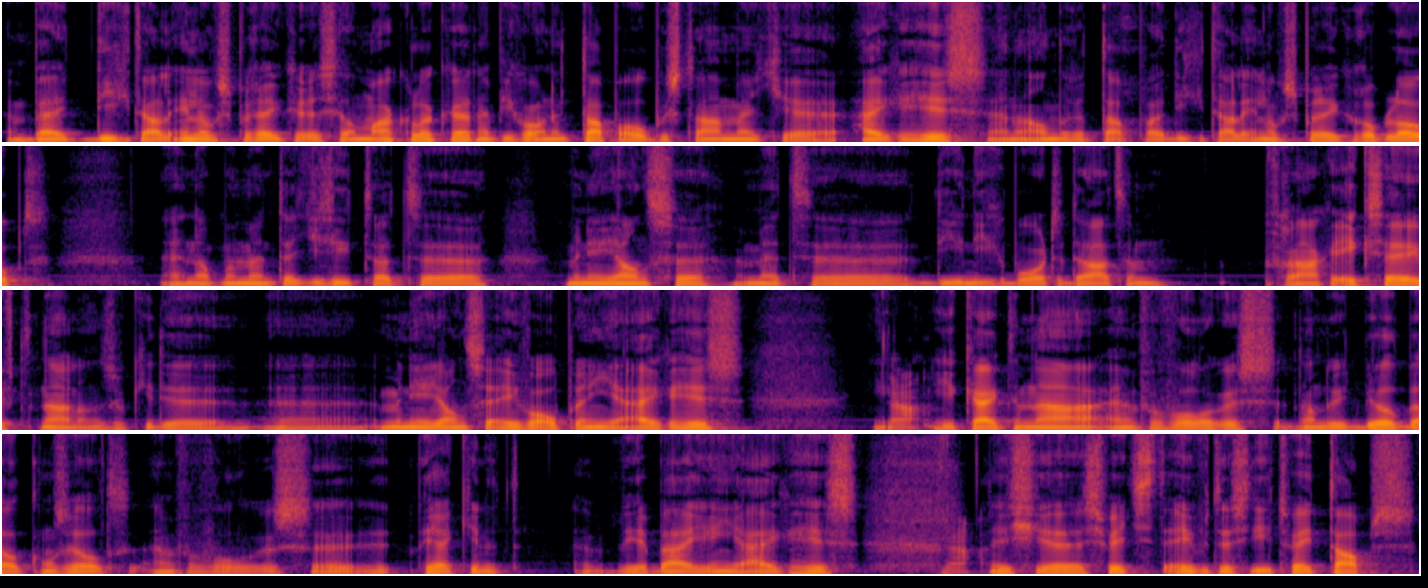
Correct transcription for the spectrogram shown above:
bij digitale inloopspreker is heel makkelijk. Hè. Dan heb je gewoon een tab openstaan met je eigen his en een andere tab waar digitale inloopspreker op loopt. En op het moment dat je ziet dat uh, meneer Jansen met uh, die en die geboortedatum vraag X heeft, nou dan zoek je de uh, meneer Jansen even op in je eigen his. Je, ja. je, kijkt hem na en vervolgens dan doe je het beeldbelconsult en vervolgens uh, werk je het weer bij in je eigen his. Ja. Dus je switcht even tussen die twee tabs.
